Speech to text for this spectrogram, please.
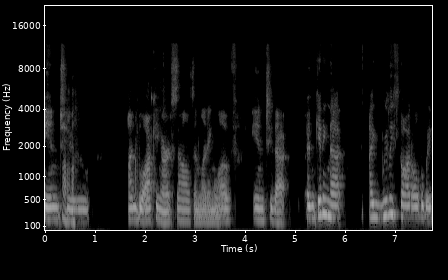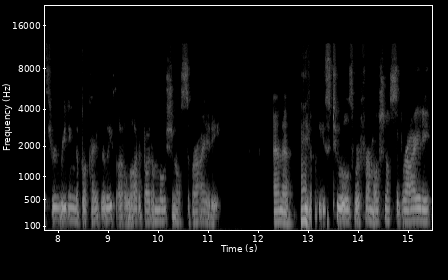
into uh-huh. unblocking ourselves and letting love into that and getting that i really thought all the way through reading the book i really thought a lot about emotional sobriety. And that mm. you know these tools were for emotional sobriety.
